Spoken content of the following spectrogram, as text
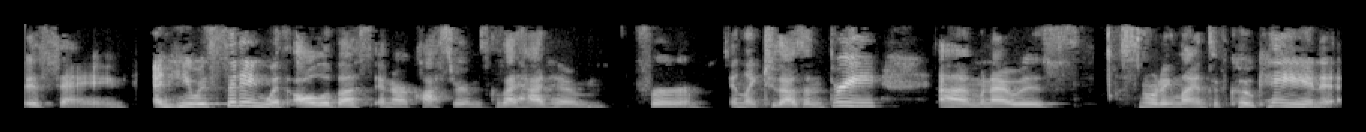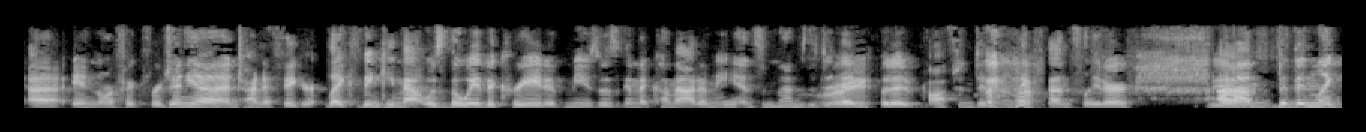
is saying. And he was sitting with all of us in our classrooms because I had him for in like 2003 um, when I was snorting lines of cocaine uh, in Norfolk, Virginia, and trying to figure, like, thinking that was the way the creative muse was going to come out of me. And sometimes it did, right. but it often didn't make sense later. Yeah. Um, but then, like,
